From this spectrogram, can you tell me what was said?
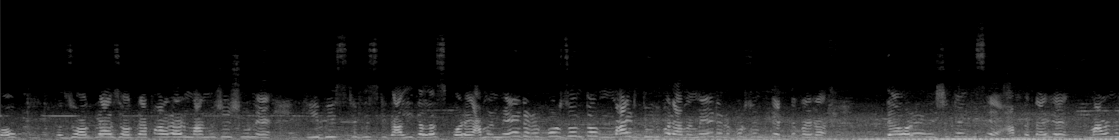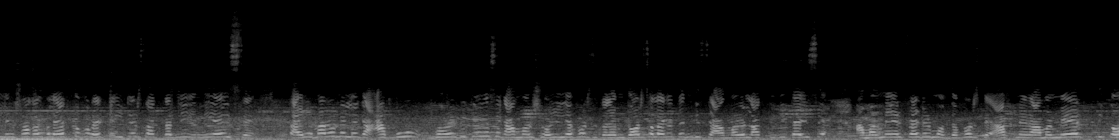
গো ঝগড়া ঝগড়া পাড়ার মানুষে শুনে কি বৃষ্টি বৃষ্টি গালিগালাজ করে। আমার মেয়েটার পর্যন্ত মায়ের দূর করে আমার মেয়েটার পর্যন্ত দেখতে পাই না। দেওয়ারে শিখাই দিছে আমরা তাইলে মারণে লেগে সকালবেলা এত বড় একটা ইটের চাক্কা নিয়ে নিয়ে আইছে। তাইলে মারণে লেগে আবু ঘরে ঢুকে গেছে আমার শরীরে পড়ছে। তাহলে আমি দরজা লাগাতে গেছি আমার লাত্তি দিতে আইছে আমার মেয়ের পেটের মধ্যে পড়ছে। আপনার আমার মেয়ের থেকে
